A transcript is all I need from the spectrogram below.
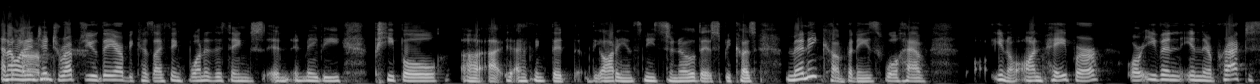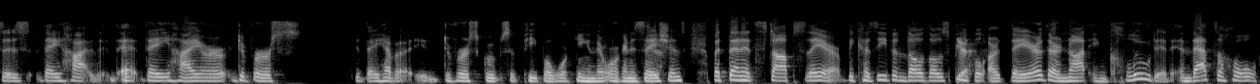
And I wanted um, to interrupt you there because I think one of the things, and, and maybe people, uh, I, I, think that the audience needs to know this because many companies will have, you know, on paper or even in their practices, they hi- they hire diverse they have a diverse groups of people working in their organizations yeah. but then it stops there because even though those people yeah. are there they're not included and that's a whole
